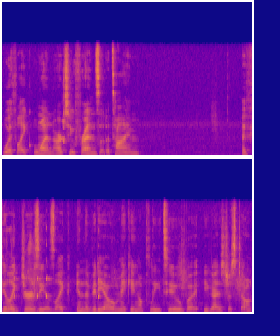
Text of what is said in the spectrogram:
with like one or two friends at a time I feel like Jersey is like in the video making a plea too, but you guys just don't.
